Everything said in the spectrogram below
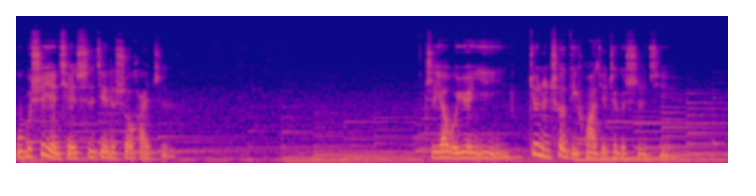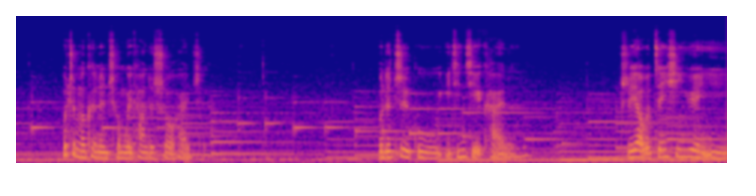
我不是眼前世界的受害者。只要我愿意，就能彻底化解这个世界。我怎么可能成为他的受害者？我的桎梏已经解开了。只要我真心愿意，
